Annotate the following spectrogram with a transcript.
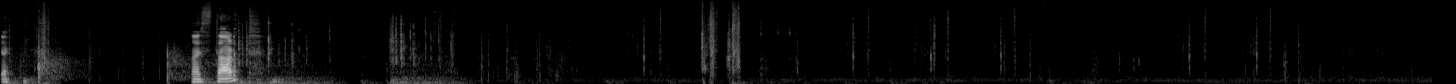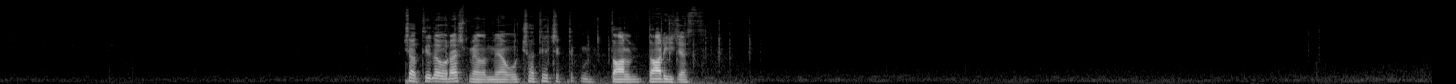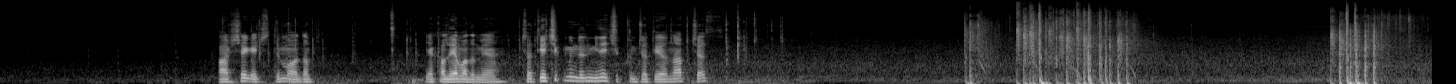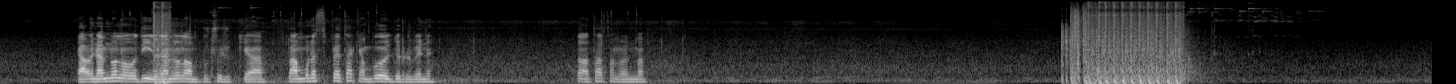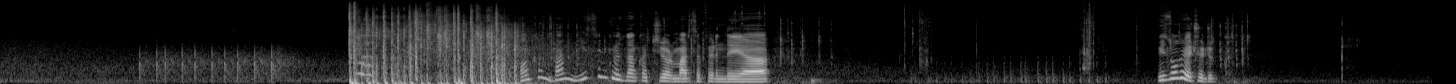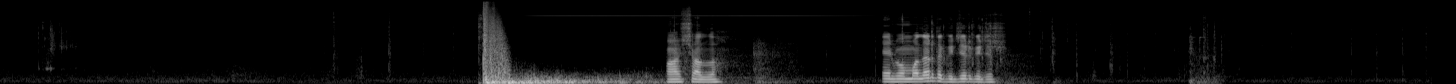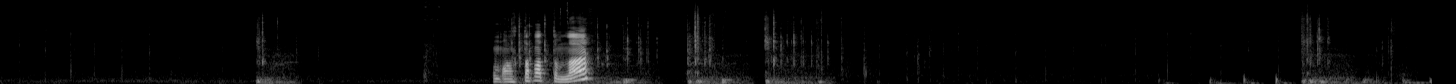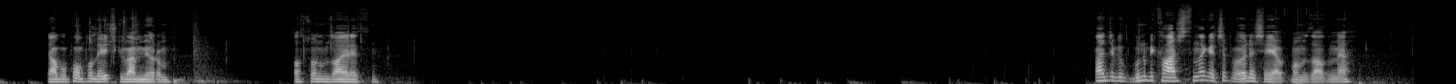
Gel. Nice start. Çatıyla uğraşmayalım ya. O çatıya çıktık mı dar, dar yiyeceğiz. Karşıya geçti değil mi o adam? Yakalayamadım ya. Çatıya çıkmayayım dedim yine çıktım çatıya. Ne yapacağız? Ya önemli olan o değil. Önemli olan bu çocuk ya. Ben buna sprey atarken bu öldürür beni. Daha atarsam ölmem. Kankam ben niye seni gözden kaçırıyorum her seferinde ya? Biz oluyor çocuk. Maşallah. El bombaları da gıcır gıcır. Oğlum altta pattım lan. Ya bu pompalıya hiç güvenmiyorum. Allah sonumuzu hayır Bence bunu bir karşısına geçip öyle şey yapmamız lazım ya.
